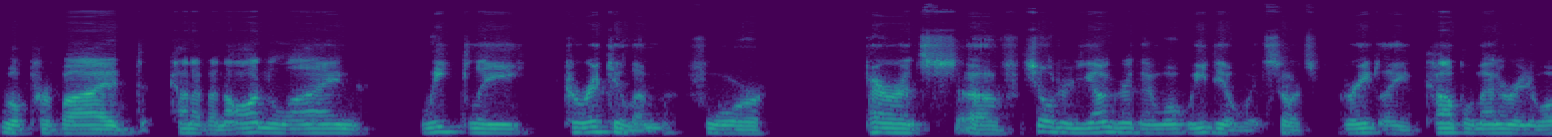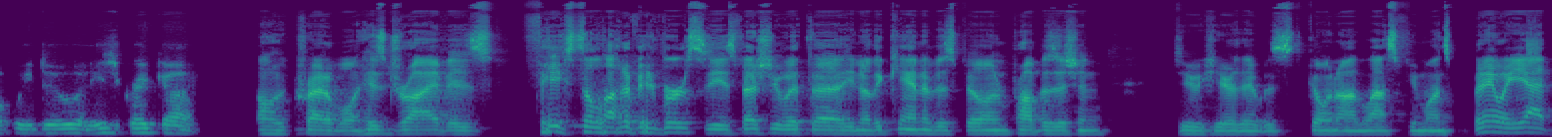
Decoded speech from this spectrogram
will provide kind of an online weekly curriculum for parents of children younger than what we deal with. So it's greatly complementary to what we do. And he's a great guy. Oh, incredible. And His drive is faced a lot of adversity, especially with the, you know, the cannabis bill and proposition do here that was going on last few months. But anyway, yeah,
